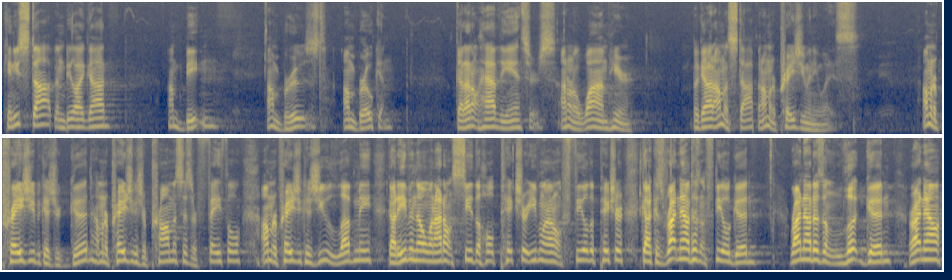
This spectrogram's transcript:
Can you stop and be like, God, I'm beaten, I'm bruised, I'm broken. God, I don't have the answers. I don't know why I'm here. But God, I'm going to stop and I'm going to praise you anyways. I'm going to praise you because you're good. I'm going to praise you because your promises are faithful. I'm going to praise you because you love me. God, even though when I don't see the whole picture, even when I don't feel the picture, God, because right now it doesn't feel good. Right now doesn't look good. Right now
